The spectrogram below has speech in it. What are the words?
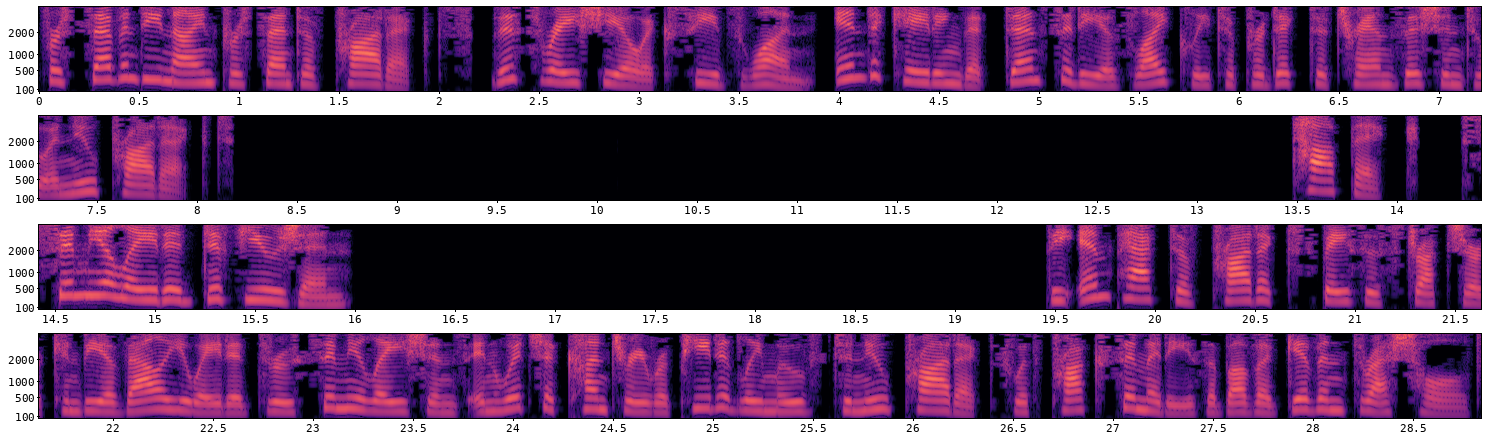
For 79% of products, this ratio exceeds 1, indicating that density is likely to predict a transition to a new product. Topic. Simulated diffusion The impact of product space's structure can be evaluated through simulations in which a country repeatedly moves to new products with proximities above a given threshold.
